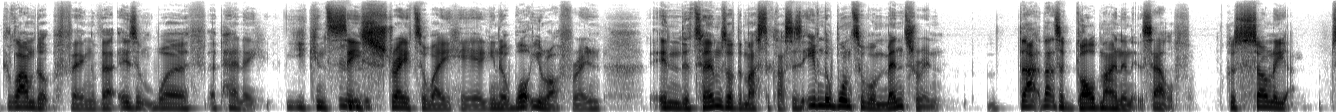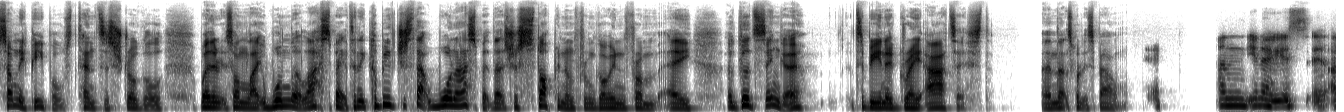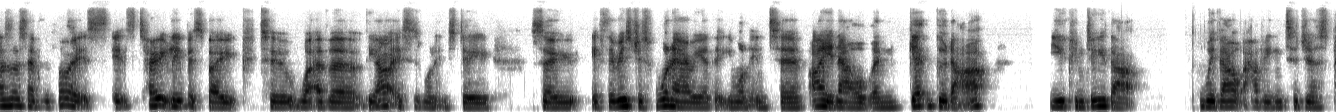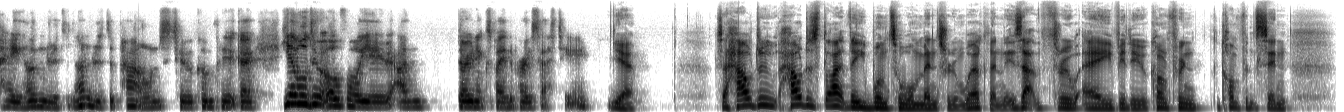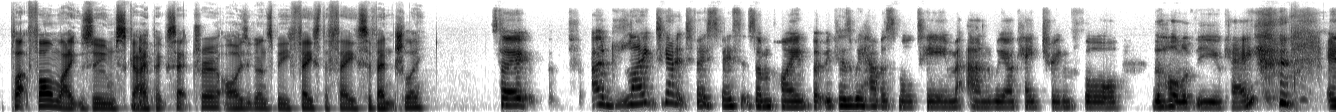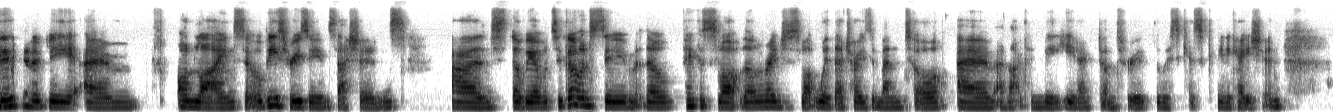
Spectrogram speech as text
glammed up thing that isn't worth a penny. You can see Mhm. straight away here, you know, what you're offering in the terms of the masterclasses, even the one-to-one mentoring. That that's a gold mine in itself because so many so many people tend to struggle whether it's on like one little aspect and it could be just that one aspect that's just stopping them from going from a a good singer to being a great artist and that's what it's about. And you know it's as i said before it's it's totally bespoke to whatever the artist is wanting to do. So if there is just one area that you're wanting to iron out and get good at you can do that without having to just pay hundreds and hundreds of pounds to a company that go yeah we'll do it all for you and don't explain the process to you Yeah. So how do how does like the one to one mentoring work then? Is that through a video conference conferencing platform like Zoom, Skype, etc., or is it going to be face to face eventually? So I'd like to get it to face to face at some point, but because we have a small team and we are catering for the whole of the UK, it is going to be um, online. So it will be through Zoom sessions and they'll be able to go on Zoom, they'll pick a slot, they'll arrange a slot with their chosen mentor, um, and that can be, you know, done through the WhiskKiss communication.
